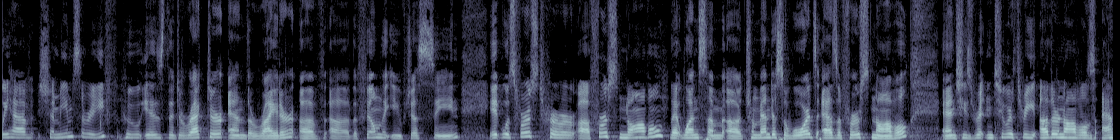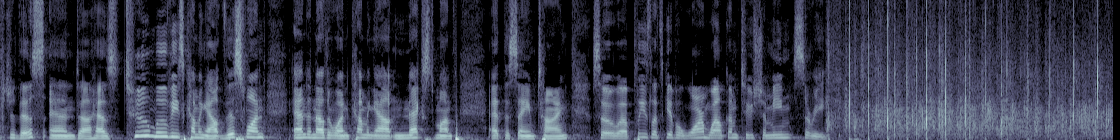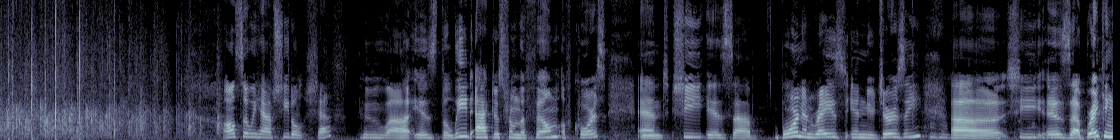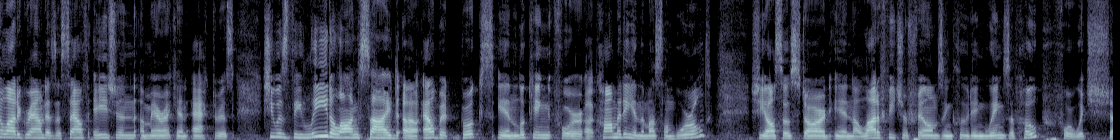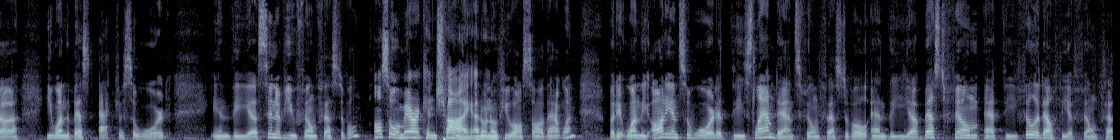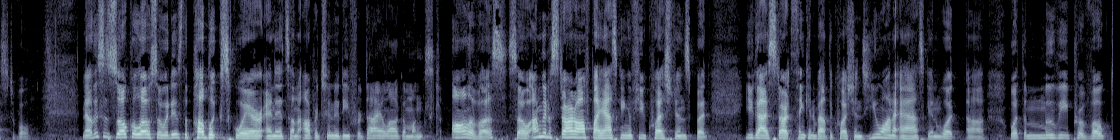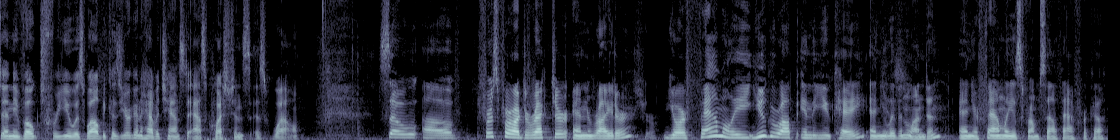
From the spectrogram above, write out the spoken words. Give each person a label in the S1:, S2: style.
S1: We have Shamim Sarif, who is the director and the writer of uh, the film that you've just seen. It was first her uh, first novel that won some uh, tremendous awards as a first novel, and she's written two or three other novels after this and uh, has two movies coming out this one and another one coming out next month at the same time. So uh, please let's give a warm welcome to Shamim Sarif. Also, we have Sheetal Sheth, who uh, is the lead actress from the film, of course, and she is uh, born and raised in New Jersey. Mm-hmm. Uh, she is uh, breaking a lot of ground as a South Asian American actress. She was the lead alongside uh, Albert Brooks in Looking for a Comedy in the Muslim World. She also starred in a lot of feature films, including Wings of Hope, for which uh, you won the Best Actress Award in the uh, Cineview Film Festival. Also, American Chai. I don't know if you all saw that one, but it won the Audience Award at the Slamdance Film Festival and the uh, Best Film at the Philadelphia Film Festival. Now, this is Zocalo, so it is the public square, and it's an opportunity for dialogue amongst all of us. So I'm going to start off by asking a few questions, but you guys start thinking about the questions you want to ask and what, uh, what the movie provoked and evoked for you as well, because you're going to have a chance to ask questions as well. So, uh, first for our director and writer,
S2: sure.
S1: your family, you grew up in the UK and you
S2: yes.
S1: live in London, and your family is from South Africa.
